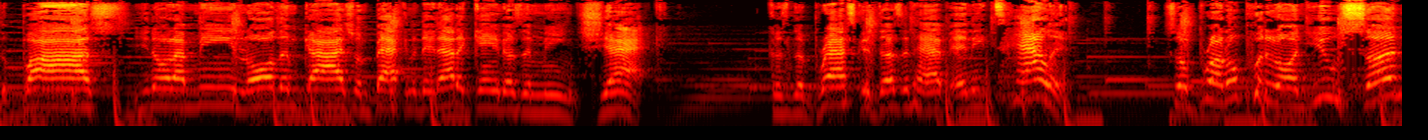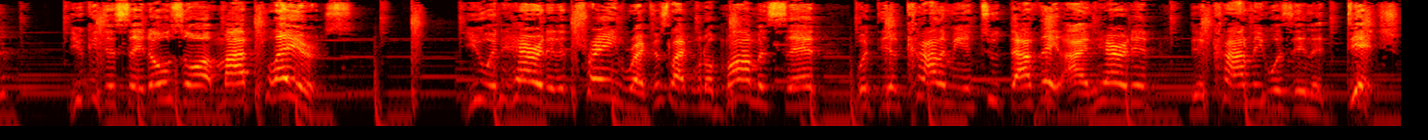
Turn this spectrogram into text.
the boss, you know what I mean? And all them guys from back in the day. Now the game doesn't mean jack. Because Nebraska doesn't have any talent. So, bro, don't put it on you, son. You can just say, those aren't my players. You inherited a train wreck, just like when Obama said with the economy in 2008. I inherited the economy was in a ditch.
